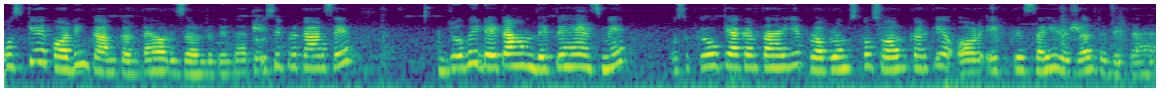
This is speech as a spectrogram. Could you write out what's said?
उसके अकॉर्डिंग काम करता है और रिज़ल्ट देता है। तो उसी प्रकार से जो भी डेटा हम देते हैं इसमें, उसको क्या करता है, ये प्रॉब्लम्स को सॉल्व करके और एक सही रिज़ल्ट देता है।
